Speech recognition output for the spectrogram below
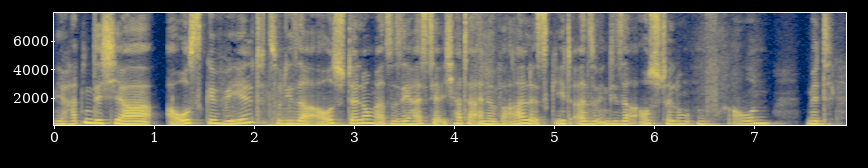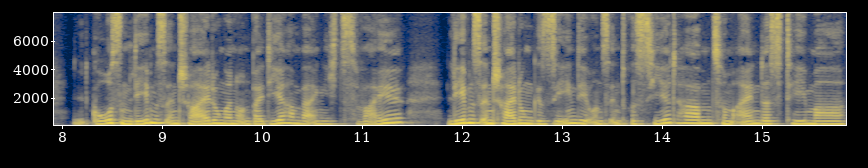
Wir hatten dich ja ausgewählt zu dieser Ausstellung. Also sie heißt ja, ich hatte eine Wahl. Es geht also in dieser Ausstellung um Frauen mit großen Lebensentscheidungen. Und bei dir haben wir eigentlich zwei Lebensentscheidungen gesehen, die uns interessiert haben. Zum einen das Thema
